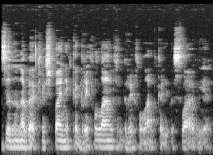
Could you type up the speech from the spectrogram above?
Ze zijn dan weg van Spanje naar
